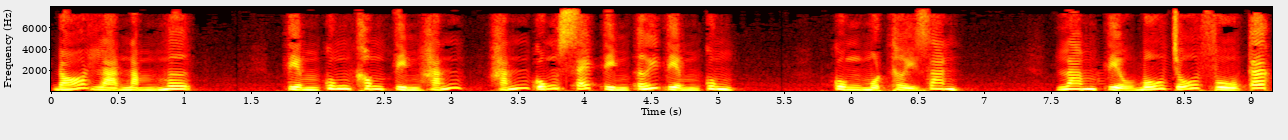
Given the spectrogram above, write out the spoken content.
đó là nằm mơ. Tiềm cung không tìm hắn, hắn cũng sẽ tìm tới tiềm cung. Cùng một thời gian, Lam tiểu bố chỗ phù các.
